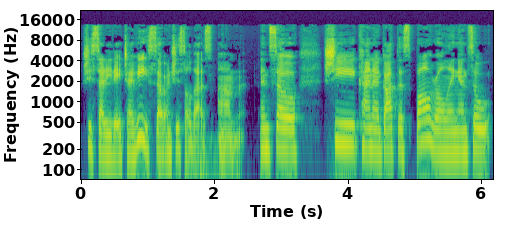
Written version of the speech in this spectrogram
she studied HIV. So and she still does. Um, and so she kind of got this ball rolling. And so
